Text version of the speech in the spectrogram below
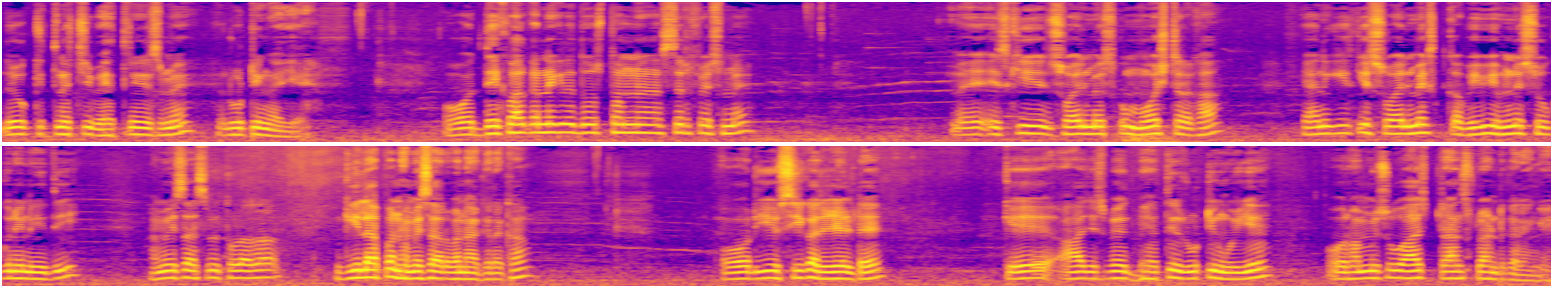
देखो कितनी अच्छी बेहतरीन इसमें रूटिंग आई है। और देखभाल करने के लिए दोस्तों हमने सिर्फ़ इसमें इसकी सॉइल मिक्स को मॉइस्ट रखा। यानी कि इसकी सॉइल मिक्स कभी भी हमने सूखने नहीं दी। हमेशा इसमें थोड़ा सा गीलापन हमेशा बना के रखा। और ये उसी का रिज़ल्ट है कि आज इसमें बेहतरीन रूटिंग हुई है और हम इसको आज ट्रांसप्लांट करेंगे।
